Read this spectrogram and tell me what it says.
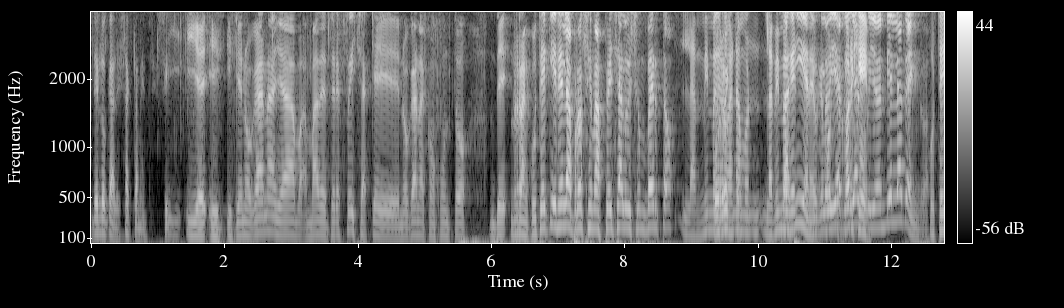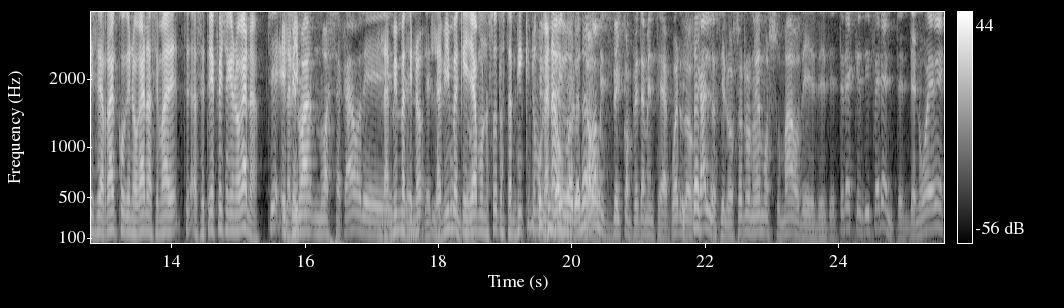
de local, exactamente. Sí. Y, y, que nos gana ya más de tres fechas que nos gana el conjunto de Ranco. ¿Usted tiene la próxima fecha, Luis Humberto? La misma que ganamos. La misma que tiene, porque lo voy a Jorge, yo también la tengo. Usted dice Ranco que nos gana hace, más hace tres fechas que no gana. Sí, es que no, ha, no, ha, sacado de. La misma, que, no, la misma que llevamos nosotros también que no hemos ganado. no, estoy completamente de acuerdo, Carlos. Y nosotros nos hemos sumado de, de, de tres, que es diferente. De nueve,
